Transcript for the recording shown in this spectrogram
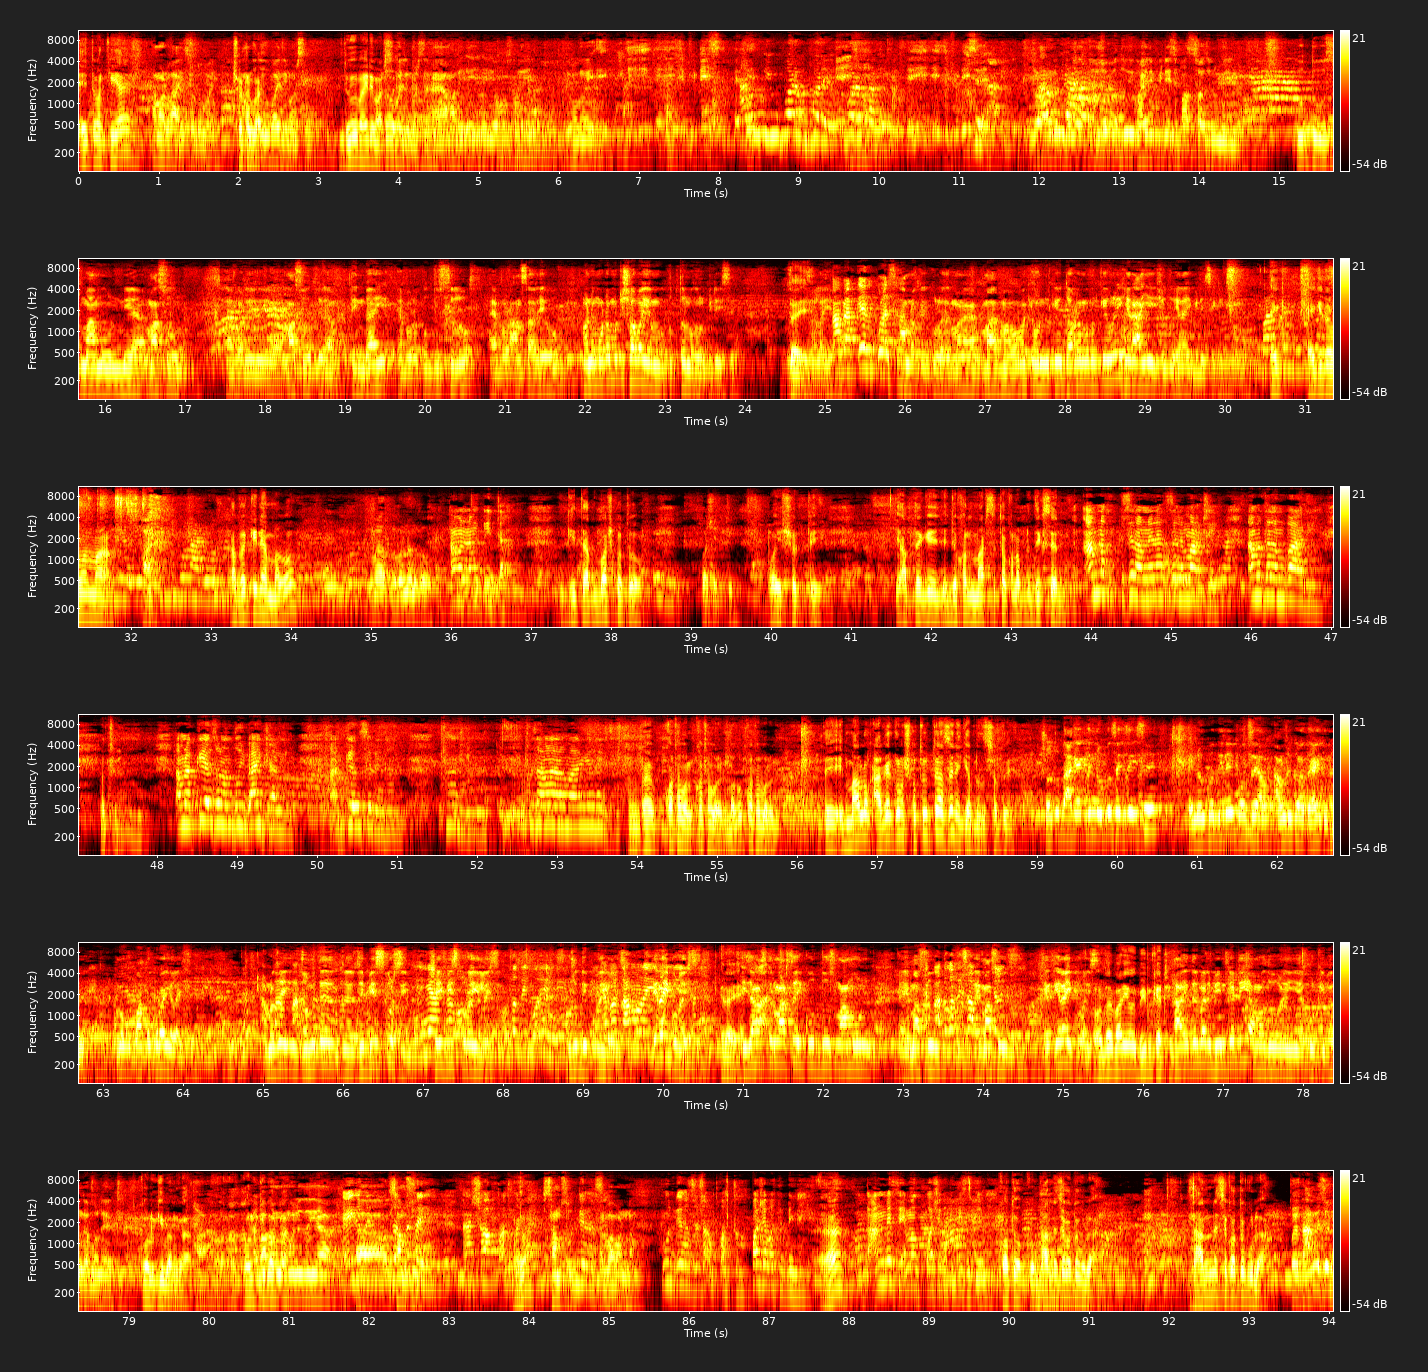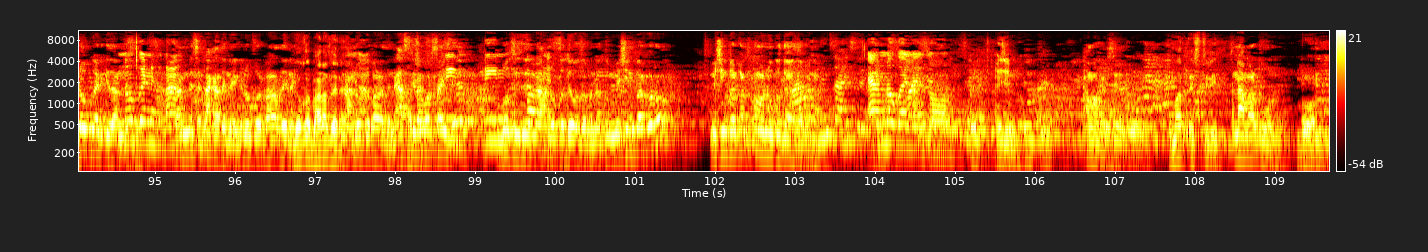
এই তোমার কি হয়? আমার ভাই ছোট ভাই। ছোট ভাই। মারছে। দুই ভাই মারছে? হ্যাঁ। আমার এই এই অবস্থায় এবং এই এই- এই এই যে ফিটেছে আমার দুই- ভাইরে পিটেছে পাঁচ ছয় জন মিলে। কুদ্দুস মামুন মিয়া মাসুম। তারপরে মাসুদ এরা তিন ভাই এরপরে কুদ্দুস ছিল এরপর আনসার হেও মানে মোটামুটি সবাই আমাকে কুত্তর মতন হেলাই আমরা করেছি মানে মা বাবাকে অন্য কেউ ধরার মতন কেউ নেই হেরা আইয়েই শুধু হেরাই পিটেছে গেলে এই- এই কি তোমার মা? হ্যাঁ। আপনার কি নাম মাগো? মা তোমার নাম কো? আমার নাম গীতা। গীতা আপনার বয়স কত? পঁয়ষট্টি। পঁয়ষট্টি। আপনাকে যখন মারছে তখন আপনি দেখছেন? আমরা ছিলাম না মাঠে। আমরা ছিলাম বাড়ি। আচ্ছা। আমরা কেউ ছিলাম দুই ভাই খালি আর কেউ ছিলেন না। কথা বলেন কথা বলেন মাগো কথা বলেন। এই মালক আগের কোনো শত্রুতা আছে নাকি আপনাদের সাথে? তো আগে একদিন নৌকো চাইছে এই নৌকো দিনেই বলছে আল- আলুরি করা দেখাই দেবো। আমাকে পাতো পড়াই গেলাইছে। আমরা যে এই জমিতে যে- বীজ করছি সেই বীজ পড়াই গেলাইছে। ওষুধ দিয়ে পড়াই গেলাইছে। এরাই পড়াইছে। এই যে আজকের মারছে এই কুদ্দুস মামুন এই মাসুদ এই মাসুদ এরাই পড়াইছে। ওদের বাড়ি ওই ভীমকাঠি। হ্যাঁ এদের বাড়ি ভীমকাটি আমাদের ওই কুলকি ভাঙ্গা বলে আর কি। কলকি বাঙ্গা হ্যাঁ। কলকি বাঙ্গা নাম হইল যে ইয়া, এই আহ, শামসু সব পাতো হ্যাঁ? তার বাবার নাম। হ্যাঁ? কত ধান নেছে কতগুলা? ধান নেছে কতগুলা? ধান নেছে নৌকা আর কি ধান ধান। নেছে টাকা দেয় না নৌকার ভাড়া দেয় না নৌকার ভাড়া দেয় না ভাড়া দেয় না আজকে আবার চাইছে তিন- তিন যে না নৌকা দেওয়া যাবে না। তুমি মেশিন পার করো মেশিন পার করতে তোমার নৌকা দেওয়া যাবে না। এই জন্য। আমার বোন। তোমার স্ত্রী? না আমার বোন। বোন।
